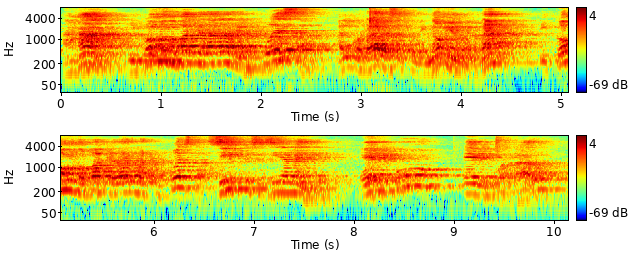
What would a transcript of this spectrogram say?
Ajá. ¿Y cómo nos va a quedar la respuesta? Algo raro ese polinomio, ¿verdad? ¿Y cómo va a quedar la respuesta? Simple y sencillamente. m cubo, m cuadrado.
